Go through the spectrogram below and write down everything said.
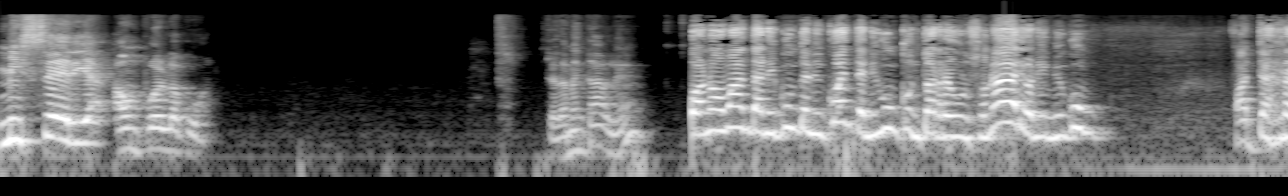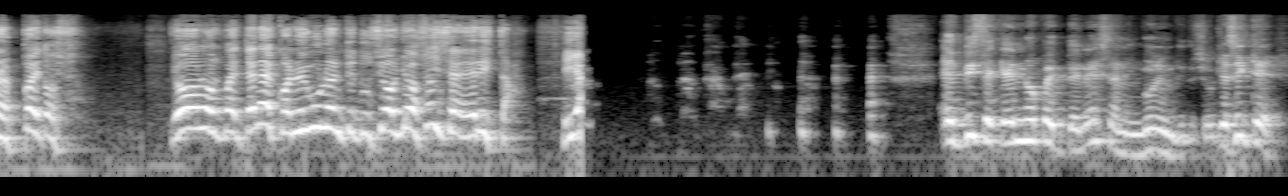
miseria a un pueblo cubano. Qué lamentable, ¿eh? No manda ningún delincuente, ningún contrarrevolucionario, ni ningún falta de respeto. Yo no pertenezco a ninguna institución, yo soy cederista. Y Él dice que él no pertenece a ninguna institución. Quiere decir que,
